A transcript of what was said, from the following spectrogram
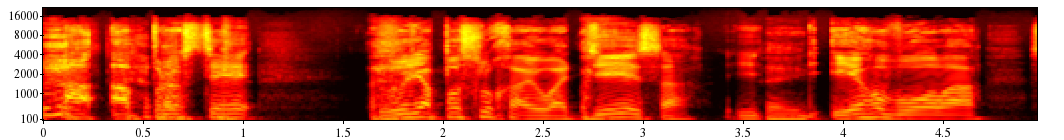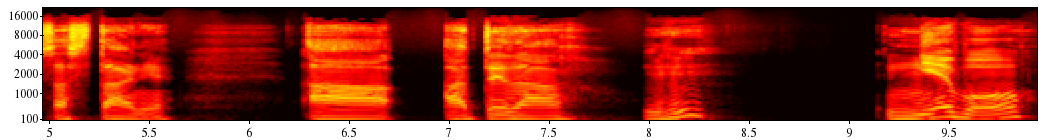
a, a proste ľudia posluchajú a deje sa. Hej. Jeho vôľa sa stane. A, a teda Mhm. nebo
